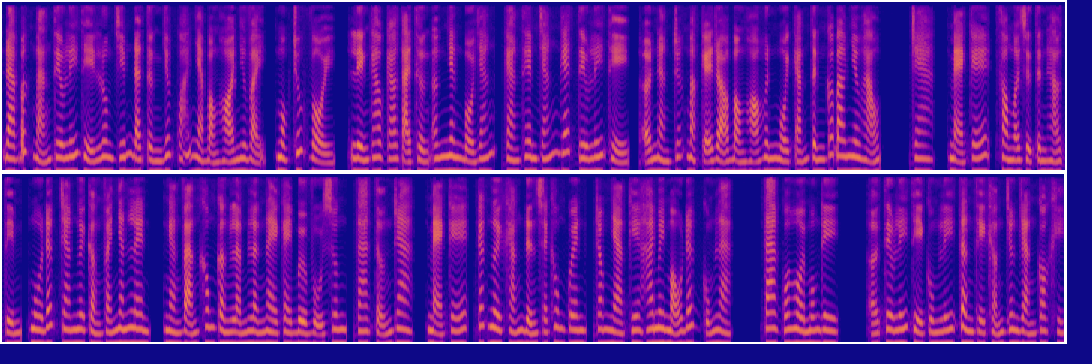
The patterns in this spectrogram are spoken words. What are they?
đã bất mãn tiêu Lý Thị luôn chiếm đã từng giúp quả nhà bọn họ như vậy, một chút vội, liền cao cao tại thượng ân nhân bộ dáng, càng thêm chán ghét tiêu Lý Thị, ở nàng trước mặt kể rõ bọn họ huynh muội cảm tình có bao nhiêu hảo. Cha, mẹ kế, phòng ở sự tình hảo tiệm, mua đất cha ngươi cần phải nhanh lên, ngàn vạn không cần lầm lần này cày bừa vụ xuân, ta tưởng ra, mẹ kế, các ngươi khẳng định sẽ không quên, trong nhà kia 20 mẫu đất cũng là, ta của hồi muốn đi. Ở tiêu lý thị cùng lý tần thị khẩn trương rằng co khi,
